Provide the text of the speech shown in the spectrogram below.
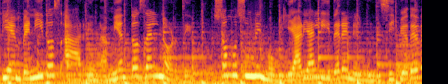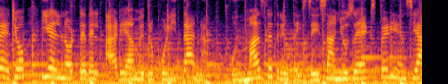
Bienvenidos a Arrendamientos del Norte. Somos una inmobiliaria líder en el municipio de Bello y el norte del área metropolitana, con más de 36 años de experiencia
